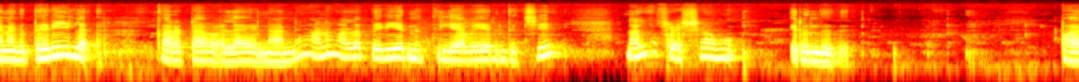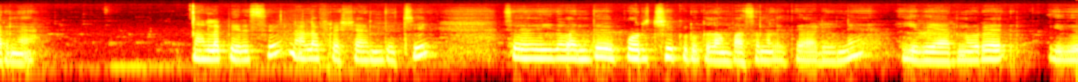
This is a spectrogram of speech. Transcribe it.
எனக்கு தெரியல கரெக்டாக விலை என்னான்னு. ஆனால் நல்லா பெரிய நெத்திலியாகவே இருந்துச்சு. நல்லா ஃப்ரெஷ்ஷாகவும் இருந்தது. பாருங்கள் நல்ல பெருசு நல்லா ஃப்ரெஷ்ஷாக இருந்துச்சு. ஸோ இதை வந்து பொரிச்சு கொடுக்கலாம் பசங்களுக்கு அப்படின்னு. இது இரநூறு இது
